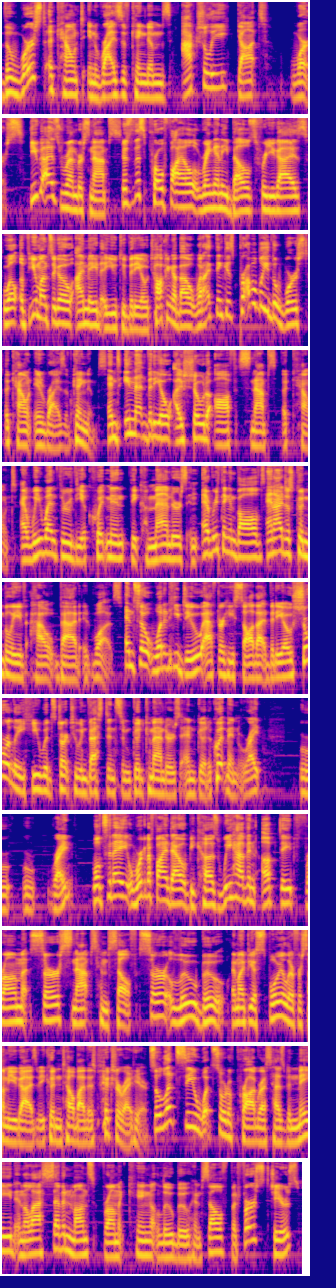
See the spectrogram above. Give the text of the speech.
the worst account in rise of kingdoms actually got worse. Do you guys remember snaps? Does this profile ring any bells for you guys? Well a few months ago I made a YouTube video talking about what I think is probably the worst account in rise of kingdoms. And in that video I showed off snaps account and we went through the equipment the commanders and everything involved and I just couldn't believe how bad it was. And so what did he do after he saw that video? Surely he would start to invest in some good commanders and good equipment right? R right well today we're gonna find out because we have an update from Sir Snaps himself Sir Lu Bu. It might be a spoiler for some of you guys if you couldn't tell by this picture right here. So let's see what sort of progress has been made in the last seven months from King Lu Bu himself. But first cheers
